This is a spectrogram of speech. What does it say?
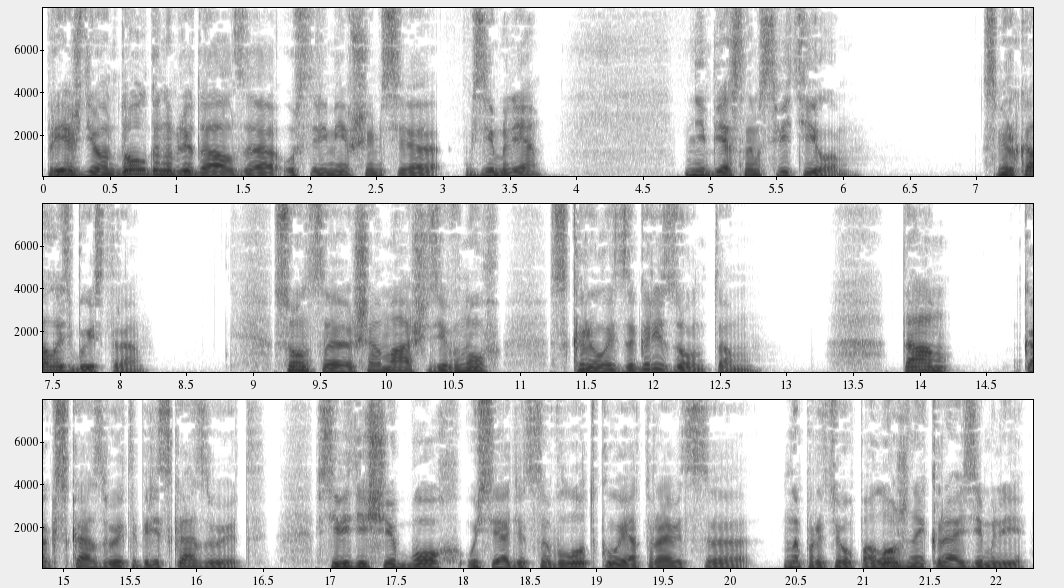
Прежде он долго наблюдал за устремившимся к земле небесным светилом. Смеркалось быстро. Солнце, шамаш, зевнув, скрылось за горизонтом. Там, как сказывает и пересказывает, всевидящий Бог усядется в лодку и отправится на противоположный край земли,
